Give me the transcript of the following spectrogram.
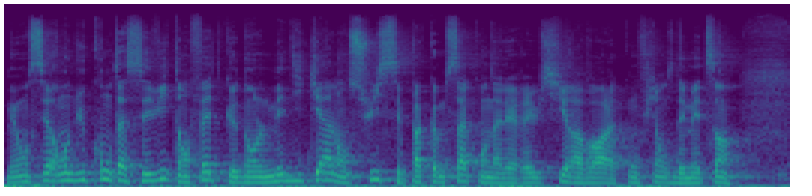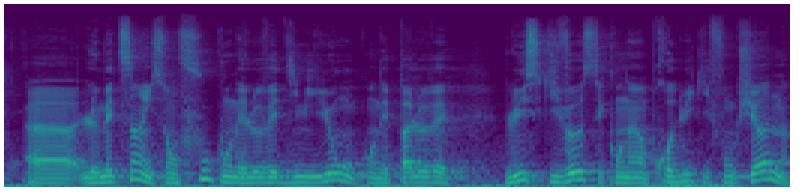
Mais on s'est rendu compte assez vite en fait que dans le médical en Suisse, c'est pas comme ça qu'on allait réussir à avoir la confiance des médecins. Euh, le médecin, il s'en fout qu'on ait levé 10 millions ou qu'on n'ait pas levé. Lui, ce qu'il veut, c'est qu'on ait un produit qui fonctionne.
